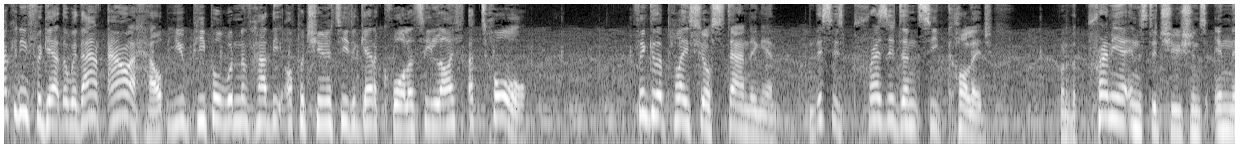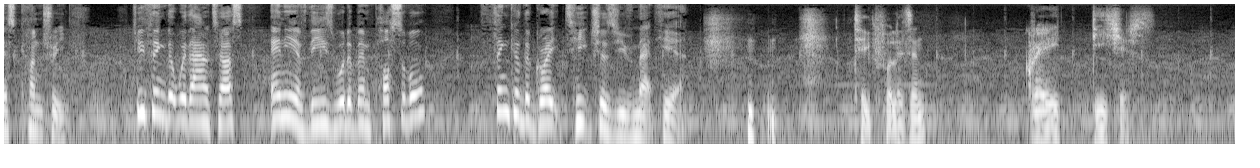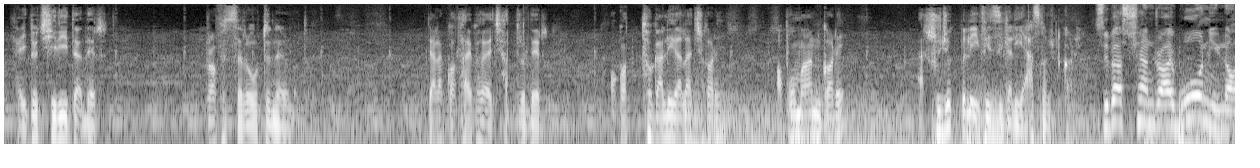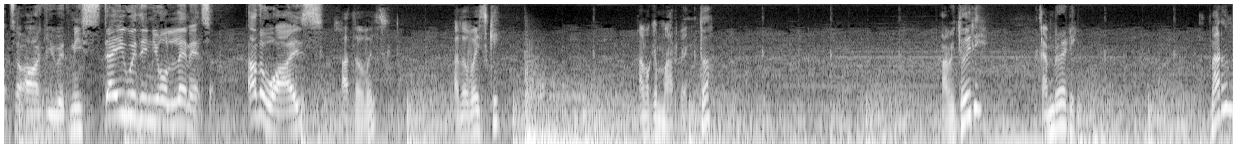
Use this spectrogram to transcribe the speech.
How can you forget that without our help, you people wouldn't have had the opportunity to get a quality life at all? Think of the place you're standing in. This is Presidency College, one of the premier institutions in this country. Do you think that without us, any of these would have been possible? Think of the great teachers you've met here. Take Fullerton. Great teachers. Haydo যারা কথায় কথায় ছাত্রদের অকথ্য গালিগালাজ করে অপমান করে আর সুযোগ পেলেই ফিজিক্যালি অ্যাসল্ট করে Chandra, I warn you not to argue with me. Stay within your limits. Otherwise, otherwise otherwise কি আমাকে মারবেন তো আমি তৈরি আই রেডি মারুন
